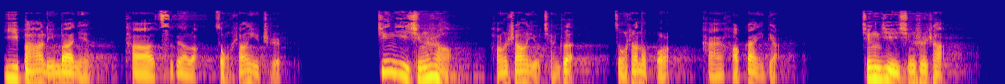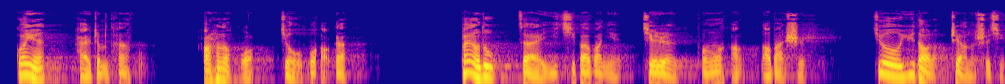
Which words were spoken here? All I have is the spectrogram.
一八零八年，他辞掉了总商一职。经济形势好，行商有钱赚，总商的活还好干一点经济形势差。官员还这么贪腐，行商的活就不好干。潘有度在一七八八年接任同仁行老板时，就遇到了这样的事情。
